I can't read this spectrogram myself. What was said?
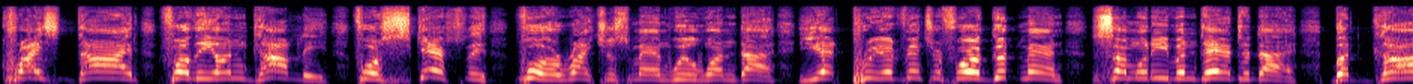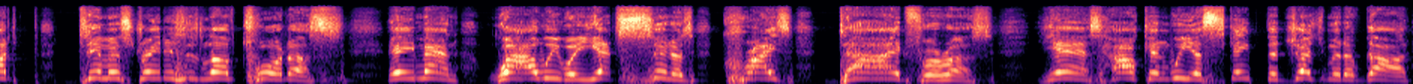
Christ died for the ungodly. For scarcely for a righteous man will one die. Yet, peradventure, for a good man, some would even dare to die. But God demonstrated his love toward us. Amen. While we were yet sinners, Christ died for us. Yes, how can we escape the judgment of God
